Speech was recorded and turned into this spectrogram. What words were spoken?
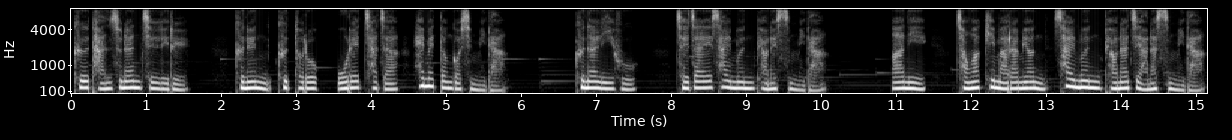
그 단순한 진리를 그는 그토록 오래 찾아 헤맸던 것입니다. 그날 이후 제자의 삶은 변했습니다. 아니, 정확히 말하면 삶은 변하지 않았습니다.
